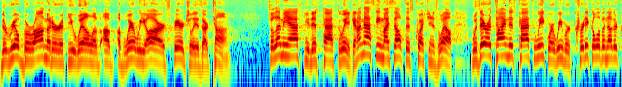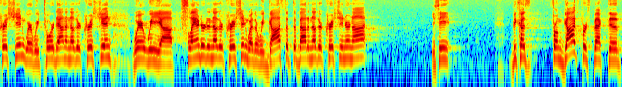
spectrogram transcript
the real barometer, if you will, of, of, of where we are spiritually is our tongue. So let me ask you this past week, and I'm asking myself this question as well. Was there a time this past week where we were critical of another Christian, where we tore down another Christian, where we uh, slandered another Christian, whether we gossiped about another Christian or not. You see, because from God's perspective,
